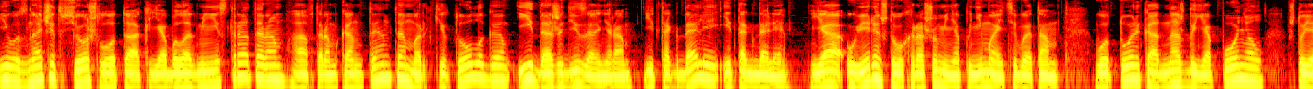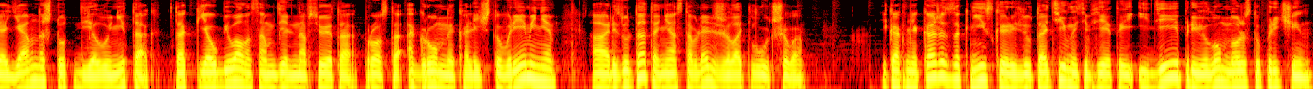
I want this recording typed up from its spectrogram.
И вот значит все шло так. Я был администратором, автором контента, маркетологом и даже дизайнером. И так далее, и так далее. Я уверен, что вы хорошо меня понимаете в этом. Вот только однажды я понял, что я явно что-то делаю не так. Так я убивал на самом деле на все это просто огромное количество времени, а результаты не оставляли желать лучшего. И как мне кажется, к низкой результативности всей этой идеи привело множество причин.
